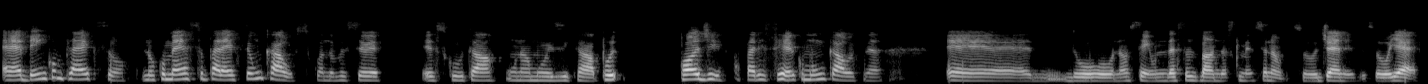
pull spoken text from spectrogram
é bem complexo. No começo parece um caos quando você escuta uma música. Po- Pode aparecer como um caos, né? É, do, não sei, uma dessas bandas que mencionamos, o Genesis, o Yes.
